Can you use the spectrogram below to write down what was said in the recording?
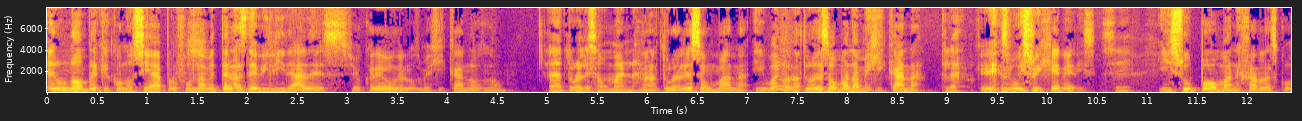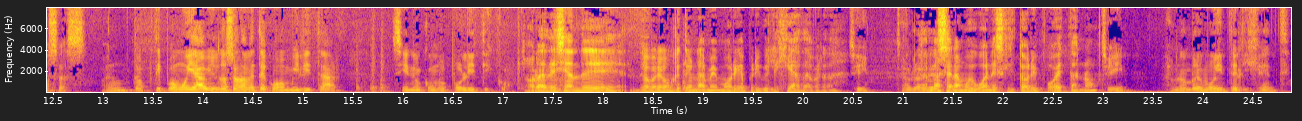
era un hombre que conocía profundamente las debilidades, yo creo, de los mexicanos, ¿no? La naturaleza humana. La naturaleza humana. Y bueno, la naturaleza humana mexicana, Claro. que es muy sui generis. Sí. Y supo manejar las cosas. Era un top- tipo muy hábil, no solamente como militar, sino como político. Ahora decían de, de Obregón que tiene una memoria privilegiada, ¿verdad? Sí, se habla de Además era muy buen escritor y poeta, ¿no? Sí, un hombre muy inteligente.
